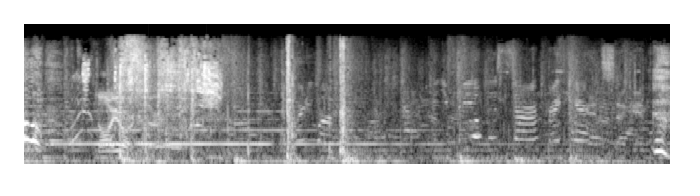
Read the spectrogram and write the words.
It's all yours, sir. You want it? Can you feel this, sir? Right here.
